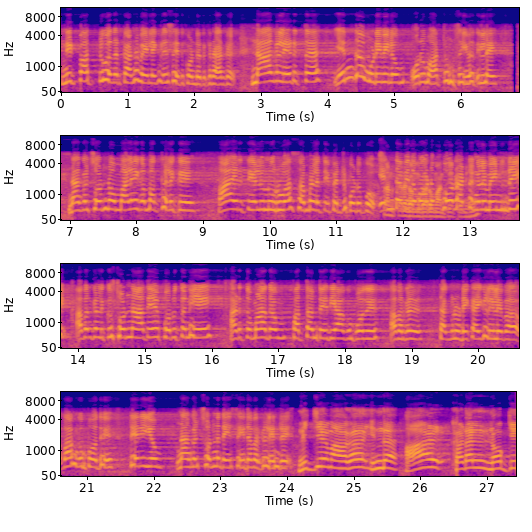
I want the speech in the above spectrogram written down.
நிற்பாட்டுவதற்கான வேலைகளை செய்து கொண்டிருக்கிறார்கள். நாங்கள் எடுத்த எந்த முடிவிலும் ஒரு மாற்றம் செய்வதில்லை. நாங்கள் சொன்னோம் மலையக மக்களுக்கு ஆயிரத்தி எழுநூறு ரூபாய் சம்பளத்தை பெற்றுக் கொடுப்போம். எந்த விதமான போராட்டங்களும் இன்றி அவர்களுக்கு சொன்ன அதே பொருத்தனையை அடுத்த மாதம் பத்தாம் தேதி ஆகும் போது அவர்கள் தங்களுடைய கைகளிலே வாங்கும் போது தெரியும் நாங்கள் சொன்னதை செய்தவர்கள் என்று. நிச்சயமாக இந்த ஆழ் கடல் நோக்கி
